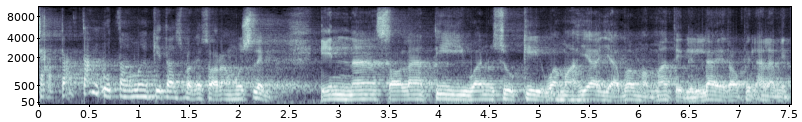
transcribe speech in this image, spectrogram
catatan utama kita sebagai seorang muslim. Inna solati wa nusuki wa mahyaya wa mamati lillahi rabbil alamin.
